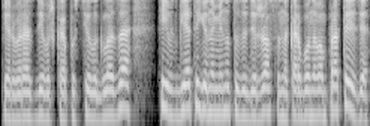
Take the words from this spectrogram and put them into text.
Первый раз девушка опустила глаза, и взгляд ее на минуту задержался на карбоновом протезе.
